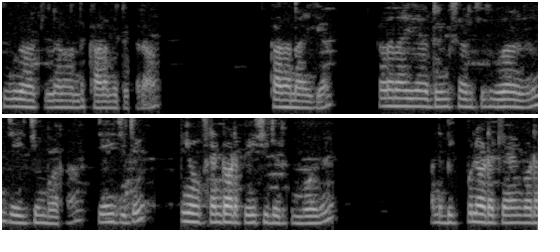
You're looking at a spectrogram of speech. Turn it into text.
சூதாட்டத்தில் வந்து கலந்துட்டுக்கிறான் கதாநாயகன். கதாநாயகன் ட்ரிங்க்ஸ் அடித்து சூதாட்டம் ஜெயிச்சும் போடுறான். ஜெயிச்சுட்டு இவன் ஃப்ரெண்டோட பேசிகிட்டு இருக்கும்போது அந்த பிக் புல்லோட கேங்கோட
